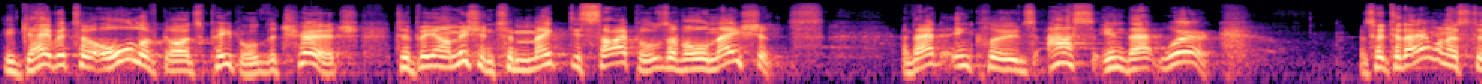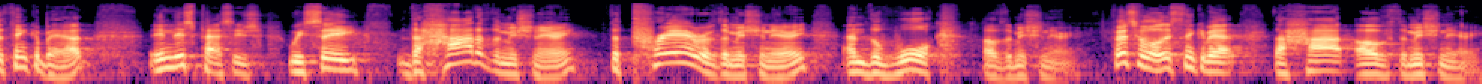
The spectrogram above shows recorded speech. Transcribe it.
he gave it to all of God's people, the church, to be on mission, to make disciples of all nations. And that includes us in that work. And so today I want us to think about, in this passage, we see the heart of the missionary, the prayer of the missionary, and the walk of the missionary. First of all, let's think about the heart of the missionary.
